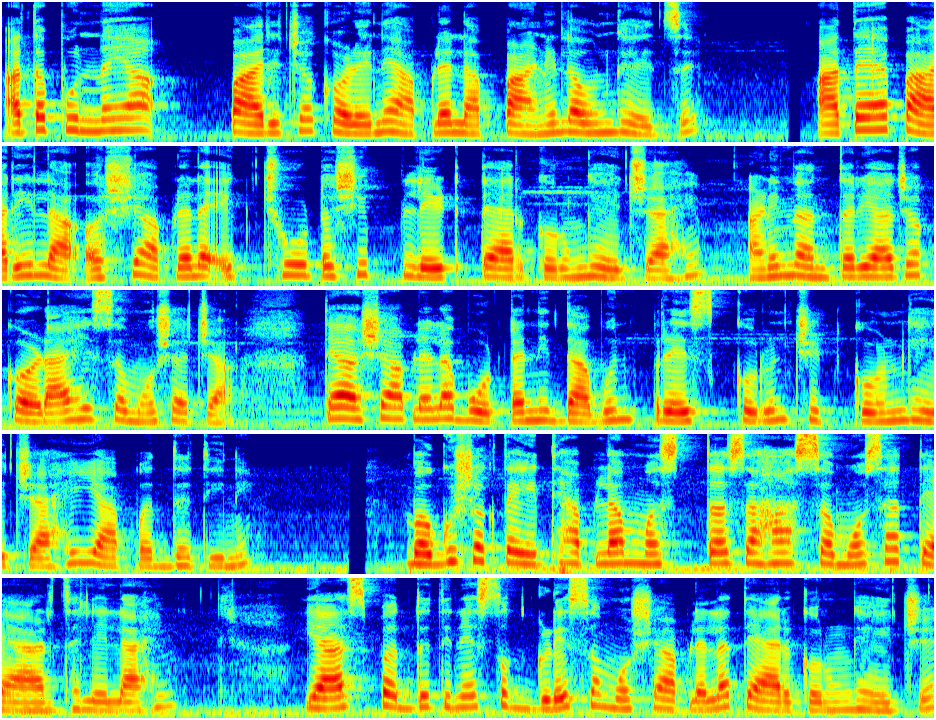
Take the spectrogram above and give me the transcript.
आता पुन्हा या पारीच्या कडेने आपल्याला पाणी लावून घ्यायचे आता या पारीला अशी आपल्याला एक छोटीशी प्लेट तयार करून घ्यायची आहे आणि नंतर या ज्या कडा आहे समोशाच्या त्या अशा आपल्याला बोटांनी दाबून प्रेस करून चिटकवून घ्यायच्या आहे या पद्धतीने. बघू शकता इथे आपला मस्त असा हा समोसा तयार झालेला आहे. याच पद्धतीने सगळे समोसे आपल्याला तयार करून घ्यायचे.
